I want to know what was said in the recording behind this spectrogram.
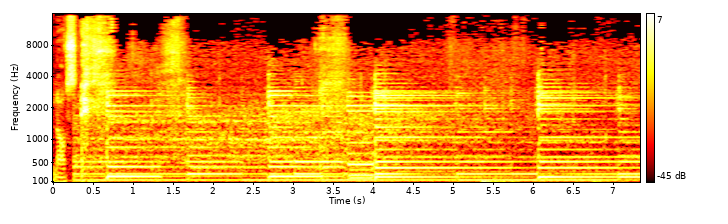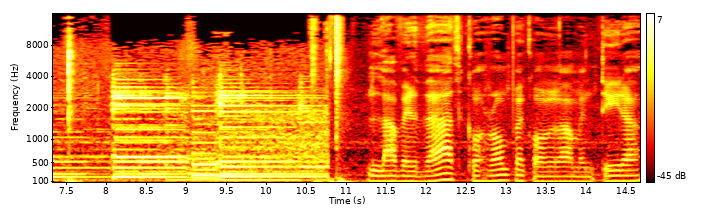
no sé. verdad corrompe con la mentira.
